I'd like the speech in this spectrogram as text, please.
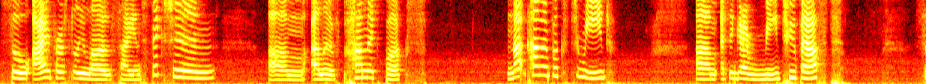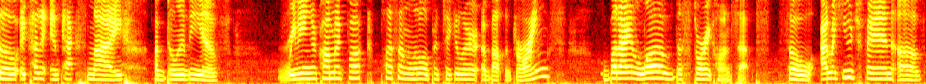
so I personally love science fiction. Um, I love comic books, not comic books to read. Um, I think I read too fast, so it kind of impacts my ability of reading a comic book. Plus, I'm a little particular about the drawings, but I love the story concepts. So, I'm a huge fan of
